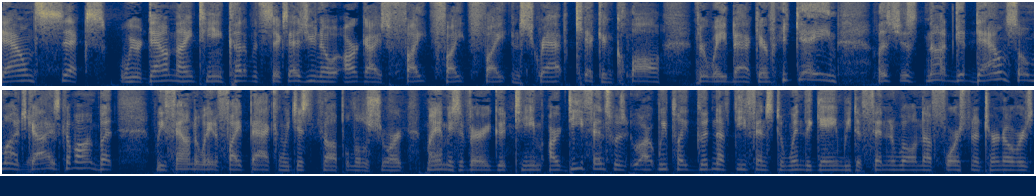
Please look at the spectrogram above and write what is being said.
down six. We were down 19, cut it with six. As you know, our guys fight, fight, fight, and scrap, kick, and claw their way back every game. Let's just not get down so much, yeah. guys. Come on. But we found a way to fight back, and we just fell up a little short. Miami's a very good team. Our defense was, we played good enough defense to win the game. We defended well enough, forced no turnovers.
